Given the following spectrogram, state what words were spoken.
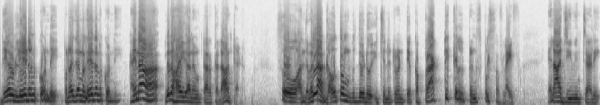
దేవుడు లేడనుకోండి పునర్జన్మ లేదనుకోండి అయినా మీరు హాయిగానే ఉంటారు కదా అంటాడు. సో అందువల్ల గౌతమ బుద్ధుడు ఇచ్చినటువంటి ఒక ప్రాక్టికల్ ప్రిన్సిపల్స్ ఆఫ్ లైఫ్ ఎలా జీవించాలి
